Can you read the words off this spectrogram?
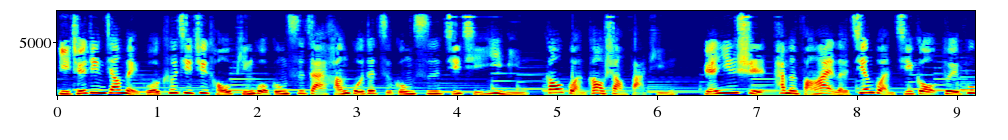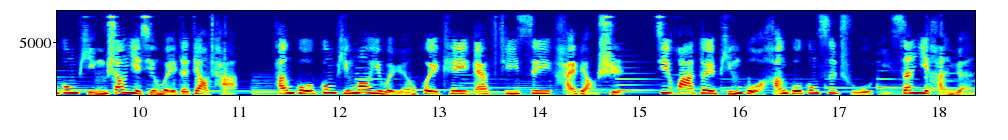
已决定将美国科技巨头苹果公司在韩国的子公司及其一名高管告上法庭，原因是他们妨碍了监管机构对不公平商业行为的调查。韩国公平贸易委员会 KFTC 还表示。计划对苹果韩国公司处以三亿韩元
